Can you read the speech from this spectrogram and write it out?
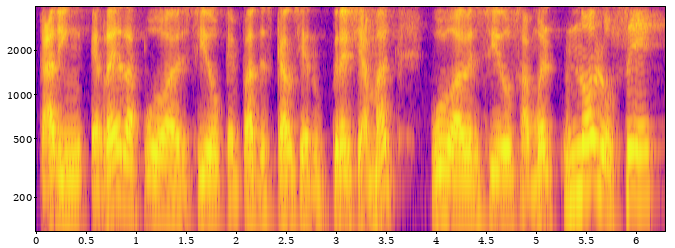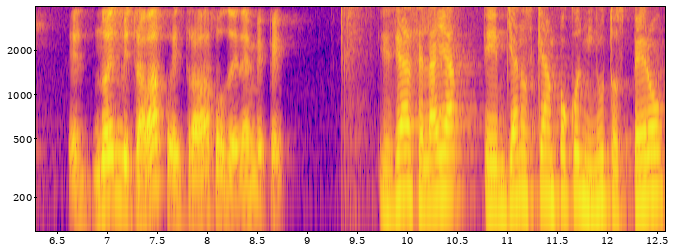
Karin Herrera, pudo haber sido, que en paz descanse, Lucrecia Mac, pudo haber sido Samuel, no lo sé, no es mi trabajo, es trabajo del MP. Licenciada Zelaya, eh, ya nos quedan pocos minutos, pero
